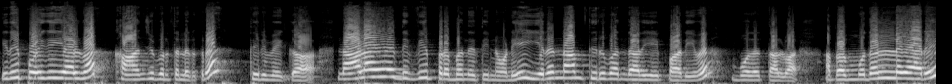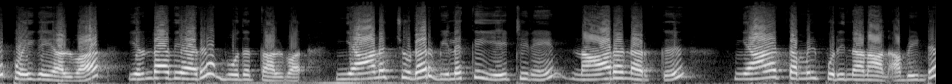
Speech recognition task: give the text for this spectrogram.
இதே பொய்கையாழ்வார் காஞ்சிபுரத்தில் இருக்கிற திருவேகா நாலாயிர திவ்ய பிரபந்தத்தினுடைய இரண்டாம் திருவந்தாதியை பாடியவர் பூதத்தாழ்வார். அப்ப முதல்ல யாரு? பொய்கையாழ்வார். இரண்டாவது யாரு? பூதத்தாழ்வார். ஞானச்சுடர் விளக்கு ஏற்றினேன் நாரணர்க்கு ஞானத்தமிழ் புரிந்தானான் அப்படின்ட்டு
